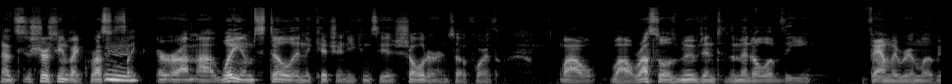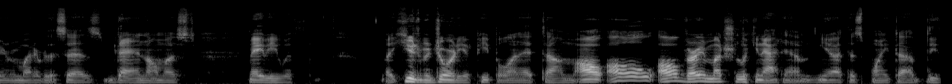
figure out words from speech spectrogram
Now it sure seems like Russell's Mm. like or um, uh, William's still in the kitchen. You can see his shoulder and so forth, while while Russell has moved into the middle of the family room, living room, whatever this is, den almost, maybe with a huge majority of people in it, um, all all all very much looking at him. You know, at this point, uh, these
